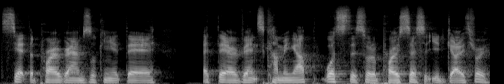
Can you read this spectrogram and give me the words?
set the programs looking at their at their events coming up? What's the sort of process that you'd go through?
